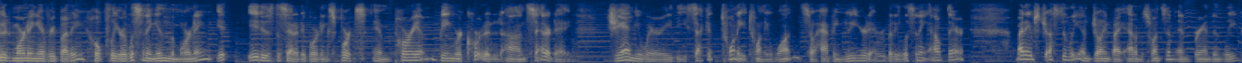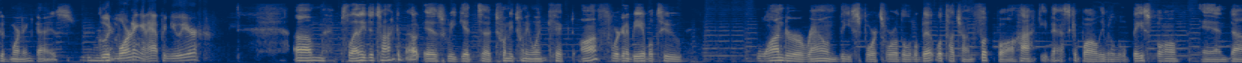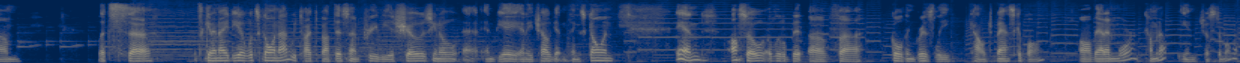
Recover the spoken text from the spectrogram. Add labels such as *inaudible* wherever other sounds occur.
Good morning, everybody. Hopefully, you're listening in the morning. It it is the Saturday Morning Sports Emporium being recorded on Saturday, January the 2nd, 2021. So, Happy New Year to everybody listening out there. My name's Justin Lee. I'm joined by Adam Swenson and Brandon Lee. Good morning, guys. Good morning and Happy New Year. Um, plenty to talk about as we get uh, 2021 kicked off. We're going to be able to wander around the sports world a little bit. We'll touch on football, hockey, basketball, even a little baseball, and um, let's uh, let's get an idea of what's going on. We talked about this on previous shows. You know, uh, NBA, NHL, getting things going, and also a little bit of uh, Golden Grizzly college basketball. All that and more coming up in just a moment.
